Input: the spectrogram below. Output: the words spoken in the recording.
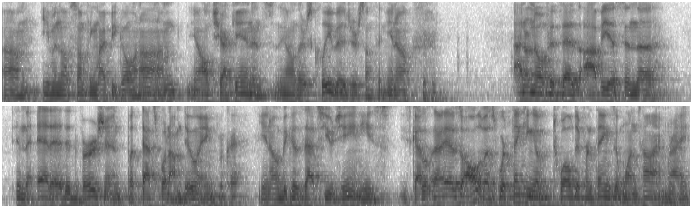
um, even though something might be going on, I'm you know I'll check in and you know there's cleavage or something. You know, mm-hmm. I don't know if it's as obvious in the in the edited version, but that's what I'm doing. Okay. You know, because that's Eugene. He's he's got as all of us, we're thinking of 12 different things at one time, right?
